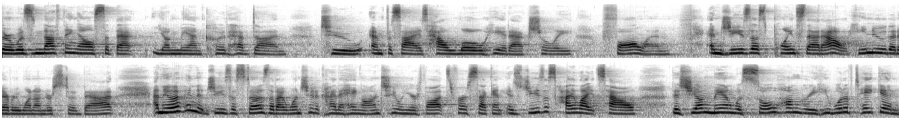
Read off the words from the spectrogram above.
There was nothing else that that young man could have done to emphasize how low he had actually fallen. And Jesus points that out. He knew that everyone understood that. And the other thing that Jesus does that I want you to kind of hang on to in your thoughts for a second is Jesus highlights how this young man was so hungry, he would have taken,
